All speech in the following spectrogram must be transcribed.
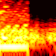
you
